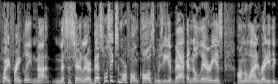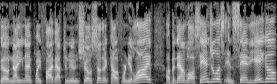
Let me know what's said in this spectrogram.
quite frankly not necessarily our best. We'll take some more phone calls when we get back. I know larry is on the line ready to go. 99.5 afternoon show southern california live up and down los angeles and san diego.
